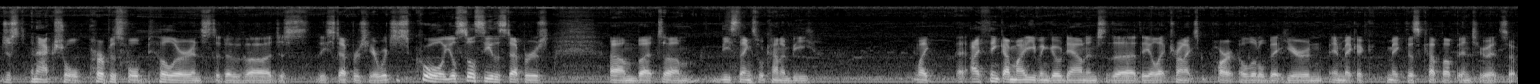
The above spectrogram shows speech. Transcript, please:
just an actual purposeful pillar instead of uh, just these steppers here, which is cool. You'll still see the steppers, um, but um, these things will kind of be like I think I might even go down into the the electronics part a little bit here and, and make a make this cup up into it. So,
